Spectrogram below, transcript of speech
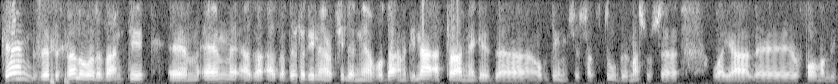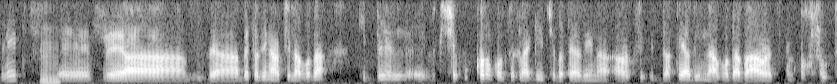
כן, זה בכלל לא רלוונטי. הם, הם, אז, אז הבית הדין הארצי לענייני עבודה, המדינה עתרה נגד העובדים ששבתו במשהו שהוא היה לרפורמה מבנית, mm-hmm. וה, והבית הדין הארצי לעבודה קיבל, קודם כל צריך להגיד שבתי הדין, הארצי, הדין לעבודה בארץ הם פשוט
